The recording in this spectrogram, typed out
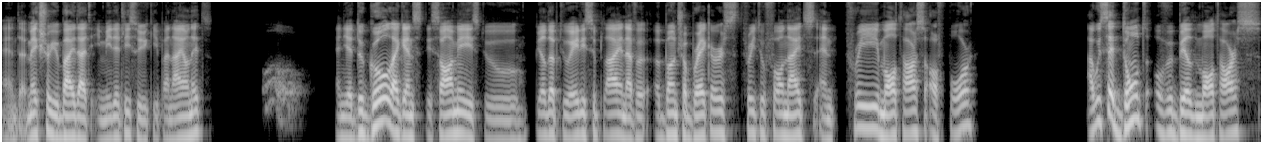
And uh, make sure you buy that immediately so you keep an eye on it. And yet the goal against this army is to build up to 80 supply and have a, a bunch of breakers, three to four knights, and three mortars or four. I would say don't overbuild mortars.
